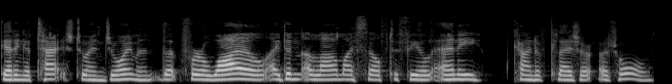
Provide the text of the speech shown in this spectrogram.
getting attached to enjoyment, that for a while I didn't allow myself to feel any kind of pleasure at all.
